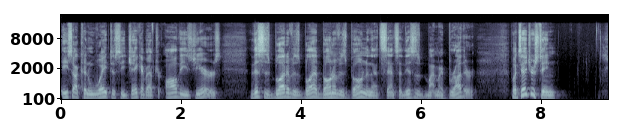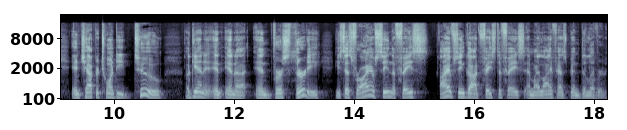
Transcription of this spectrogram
Esau couldn't wait to see Jacob after all these years. This is blood of his blood, bone of his bone in that sense. And this is my, my brother. What's interesting, in chapter 22, again in, in, uh, in verse 30, he says, For I have seen the face, I have seen God face to face, and my life has been delivered.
